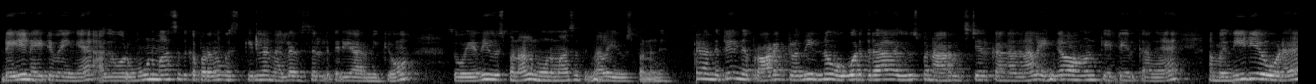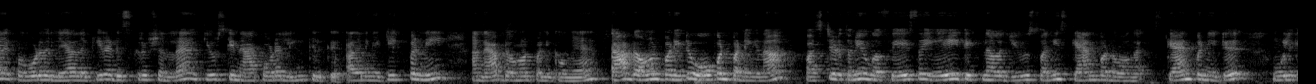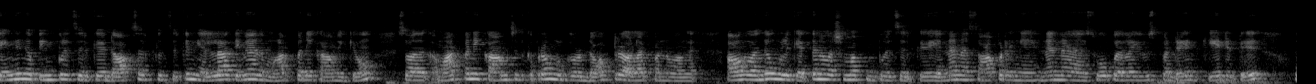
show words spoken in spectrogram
டெய்லி நைட்டு வைங்க. அது ஒரு மூணு மாதத்துக்கு அப்புறம் தான் உங்கள் ஸ்கின்ல நல்ல ரிசல்ட் தெரிய ஆரம்பிக்கும். ஸோ எது யூஸ் பண்ணாலும் மூணு மாதத்துக்கு மேலே யூஸ் பண்ணுங்கள் வந்துட்டு இந்த ப்ராடக்ட் வந்து இன்னும் ஒவ்வொருத்தராக யூஸ் பண்ண ஆரம்பிச்சிட்டே இருக்காங்க. அதனால எங்கே வாங்கணும்னு கேட்டே இருக்காங்க. நம்ம வீடியோவோட இப்போ ஓடுது இல்லையா? அதில் கீழே டிஸ்கிரிப்ஷனில் கியூர் ஸ்கின் ஆப்போட லிங்க் இருக்குது அதை நீங்கள் கிளிக் பண்ணி அந்த ஆப் டவுன்லோட் பண்ணிக்கோங்க. ஆப் டவுன்லோட் பண்ணிட்டு ஓப்பன் பண்ணீங்கன்னா ஃபர்ஸ்ட் எடுத்தோடனே உங்கள் ஃபேஸை ஏஐ டெக்னாலஜி யூஸ் பண்ணி ஸ்கேன் பண்ணுவாங்க. ஸ்கேன் பண்ணிட்டு உங்களுக்கு எங்கெங்க பிம்பிள்ஸ் இருக்குது டார்க் சர்க்கிள்ஸ் இருக்குன்னு எல்லாத்தையுமே அதை மார்க் பண்ணி காமிக்கும். ஸோ அதை மார்க் பண்ணி காமிச்சதுக்கப்புறம் உங்களுக்கு ஒரு டாக்டர் அலாட் பண்ணுவாங்க. அவங்க வந்து உங்களுக்கு எத்தனை வருஷமா பிம்பிள்ஸ் இருக்கு என்னென்ன சாப்பிட்றீங்க என்னென்ன சோப் அதெல்லாம் யூஸ் பண்றீங்கன்னு கேட்டுட்டு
